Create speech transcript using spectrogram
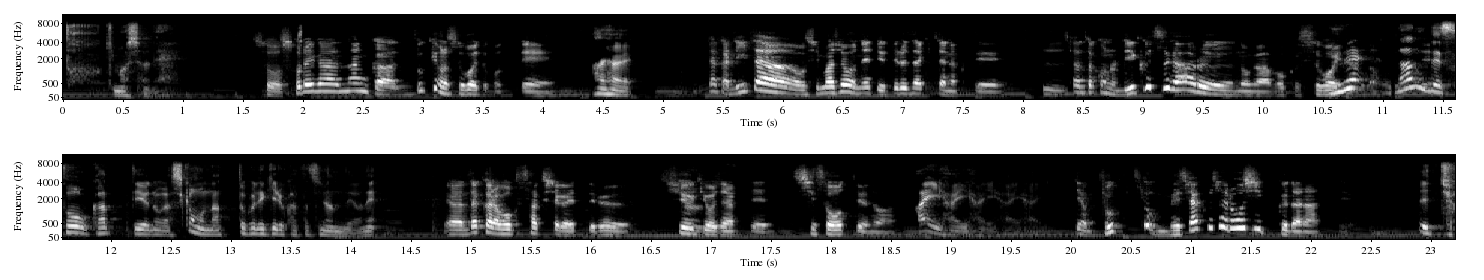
ときましたね。そう、それがなんか、仏教のすごいとこって、はいはい。なんかリターをしましょうねって言ってるだけじゃなくて、うんちゃんとこの理屈があるのが僕すごいなねと思って、なんでそうかっていうのがしかも納得できる形なんだよね。いや、だから僕作者が言ってる宗教じゃなくて思想っていうのは、はいはいはいはいはい。いや、仏教めちゃくちゃロジックだなっていう。え、ちょ、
